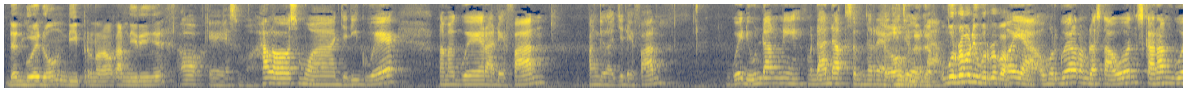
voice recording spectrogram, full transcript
Dan boleh dong diperkenalkan dirinya. Oke semua, halo semua. Jadi gue, nama gue Radevan, panggil aja Devan. Gue diundang nih, mendadak sebenarnya Oh, jujur. mendadak. Nah, Umur berapa nih umur berapa? Oh iya, umur gue 18 tahun. Sekarang gue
